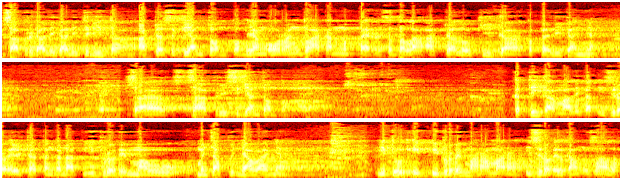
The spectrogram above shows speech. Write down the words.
saya berkali-kali cerita, ada sekian contoh yang orang itu akan ngeper setelah ada logika kebalikannya. Saya, saya beri sekian contoh. Ketika malaikat Israel datang ke Nabi Ibrahim mau mencabut nyawanya, itu Ibrahim marah-marah, Israel kamu salah.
